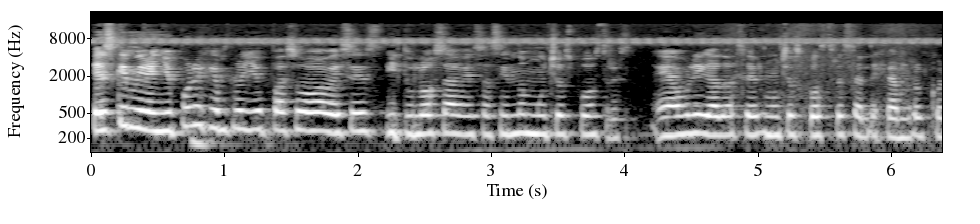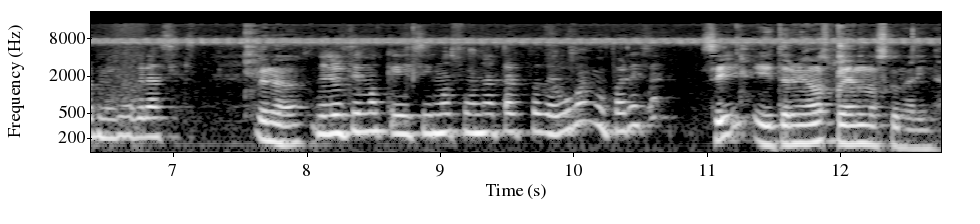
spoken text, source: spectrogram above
Es que miren, yo por ejemplo, yo paso a veces, y tú lo sabes, haciendo muchos postres. He obligado a hacer muchos postres a Alejandro conmigo, gracias. De nada. El último que hicimos fue una tarta de uva, me parece. Sí, y terminamos poniéndonos con harina.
